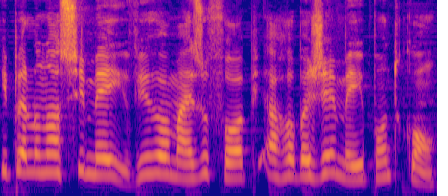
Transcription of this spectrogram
e pelo nosso e-mail vivamaisufop@gmail.com.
